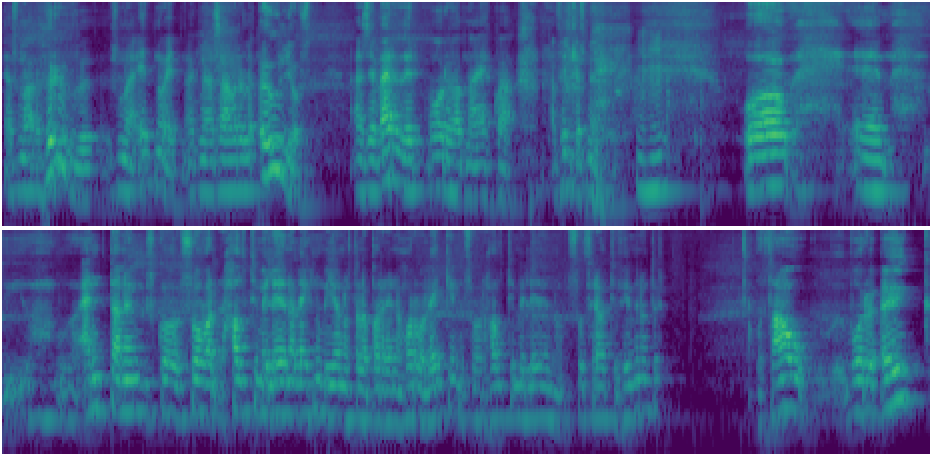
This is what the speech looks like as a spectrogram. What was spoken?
eða svona hurfu svona einn og einn, vegna þess að það var alveg augljóst að þessi verðir voru þarna eitthvað að fylgjast með. Okkur. og um, endanum, sko, svo var hálftími liðin að leiknum, ég var náttúrulega bara að reyna að horfa á leikin og svo var hálftími liðin og svo 35 minútur og þá voru auk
